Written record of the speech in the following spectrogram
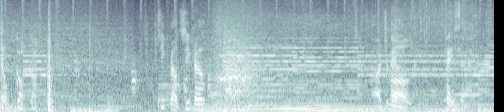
Go, go, go. Seatbelt, seatbelt. Archibald. Hey, Sam.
